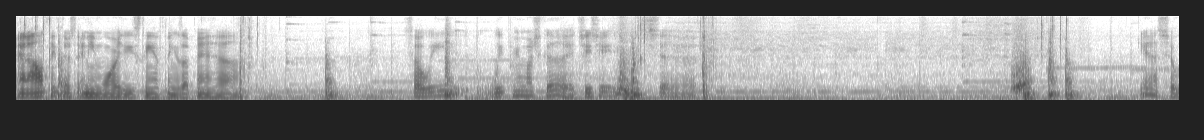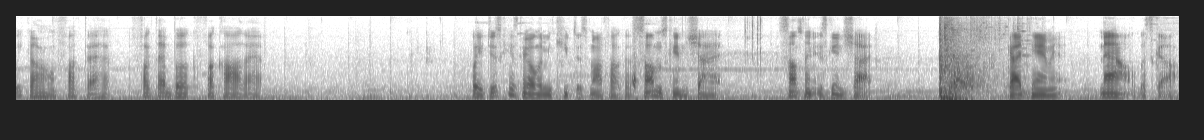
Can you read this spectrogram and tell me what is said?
And I don't think there's any more of these damn things up in here. So we we pretty much good. GG. Yeah, so we gone. Fuck that. Fuck that book. Fuck all that. Wait, just in case they don't let me keep this motherfucker. Something's getting shot. Something is getting shot. God damn it. Now, let's go.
